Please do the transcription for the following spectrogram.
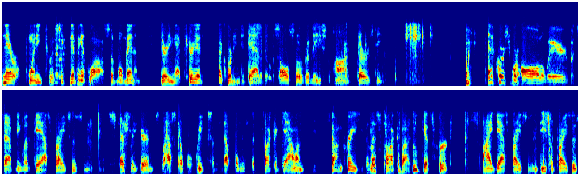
narrowed, pointing to a significant loss of momentum during that period, according to data that was also released on Thursday. And of course, we're all aware of what's happening with gas prices, especially here in this last couple of weeks. I mean, up almost a buck a gallon. It's gone crazy. But let's talk about who gets hurt high gas prices and diesel prices.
